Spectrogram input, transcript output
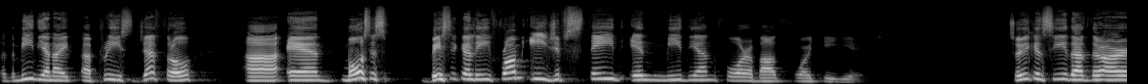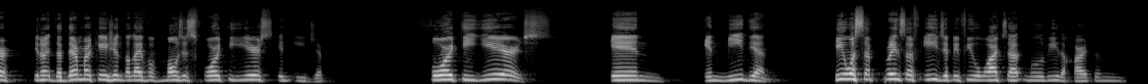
the Midianite uh, priest Jethro. Uh, and Moses basically from Egypt stayed in Midian for about 40 years. So you can see that there are, you know, the demarcation, the life of Moses, 40 years in Egypt, 40 years in, in Midian. He was a prince of Egypt. If you watch that movie, the cartoon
